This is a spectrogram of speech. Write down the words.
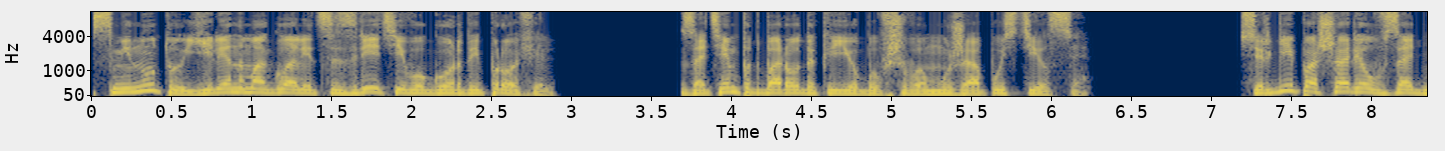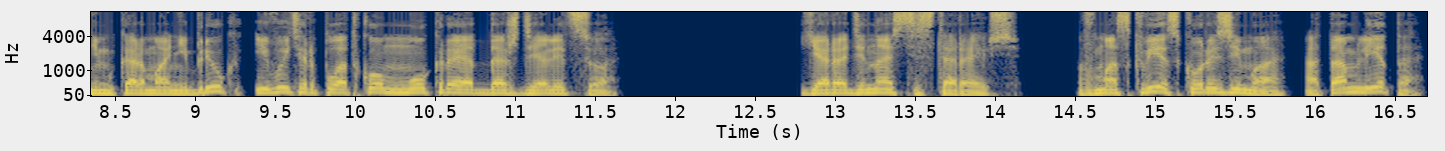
С минуту Елена могла лицезреть его гордый профиль. Затем подбородок ее бывшего мужа опустился. Сергей пошарил в заднем кармане брюк и вытер платком мокрое от дождя лицо. «Я ради Насти стараюсь. В Москве скоро зима, а там лето.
